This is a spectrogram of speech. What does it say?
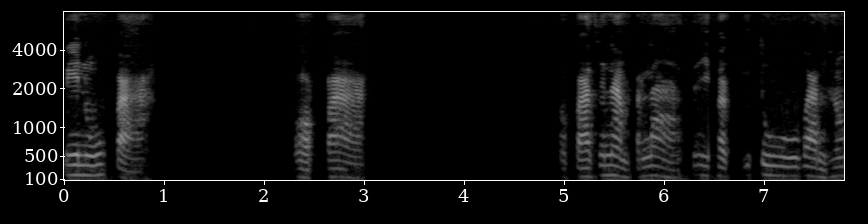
เมนูป่า ออกปลาออกปลาใส่น้ำปลาร้าใส่ผักอีตูบ้านเฮา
